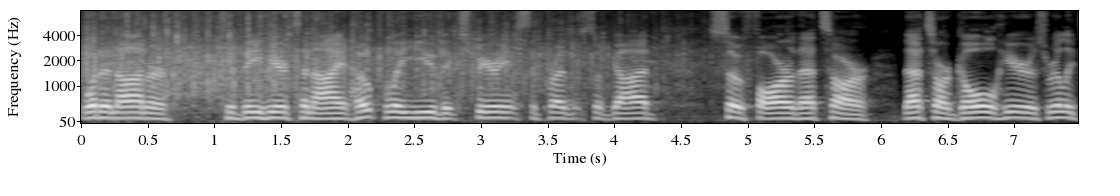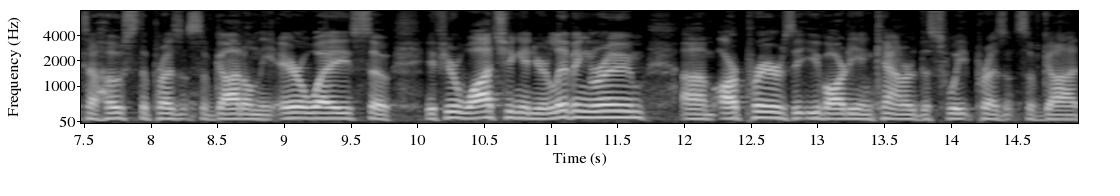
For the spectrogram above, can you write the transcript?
What an honor to be here tonight. Hopefully, you've experienced the presence of God so far. That's our that's our goal here is really to host the presence of God on the airways. So if you're watching in your living room, um, our prayer is that you've already encountered the sweet presence of God.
